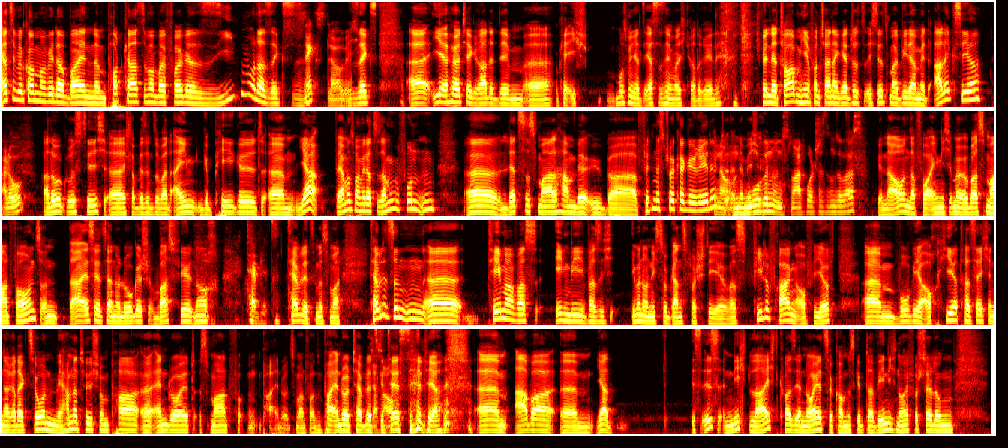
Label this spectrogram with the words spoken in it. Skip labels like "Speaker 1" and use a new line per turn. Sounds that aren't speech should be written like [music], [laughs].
Herzlich willkommen mal wieder bei einem Podcast, immer bei Folge 7 oder 6?
6, glaube ich.
6. Äh, ihr hört hier gerade dem, äh, okay, ich muss mich als erstes nehmen, weil ich gerade rede. [laughs] Ich bin der Torben hier von China Gadgets. Ich sitze mal wieder mit Alex hier.
Hallo.
Hallo, grüß dich. Äh, ich glaube, wir sind soweit eingepegelt. Ähm, ja, wir haben uns mal wieder zusammengefunden. Äh, letztes Mal haben wir über Fitness-Tracker geredet.
Genau, und
nämlich,
Uhren und Smartwatches und sowas.
Genau, und davor eigentlich immer über Smartphones. Und da ist jetzt ja nur logisch, was fehlt noch?
Tablets.
Tablets müssen wir. Tablets sind ein äh, Thema, was irgendwie, was ich immer noch nicht so ganz verstehe, was viele Fragen aufwirft, ähm, wo wir auch hier tatsächlich in der Redaktion, wir haben natürlich schon ein paar äh, Android-Smartphones, ein paar Android-Smartphones, ein paar Android-Tablets getestet, [laughs] ja. Ähm, aber ähm, ja, es ist nicht leicht, quasi an neue zu kommen. Es gibt da wenig Neuvorstellungen.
